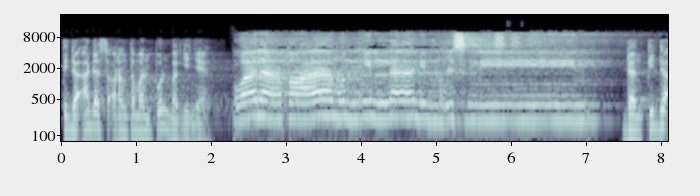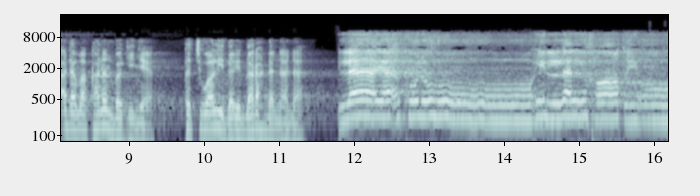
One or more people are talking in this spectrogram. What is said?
tidak ada seorang teman pun baginya. Dan tidak ada makanan baginya kecuali dari darah dan nanah. لا يأكله إلا الخاطئون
